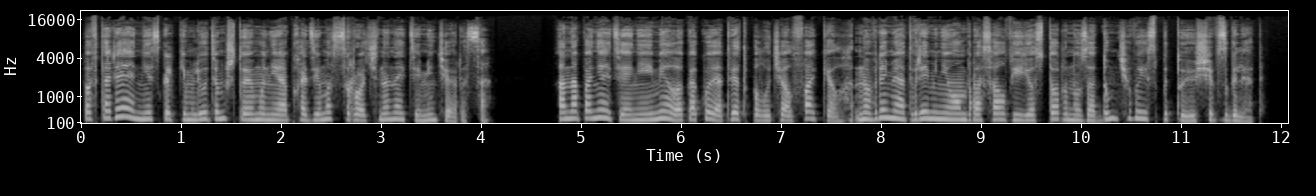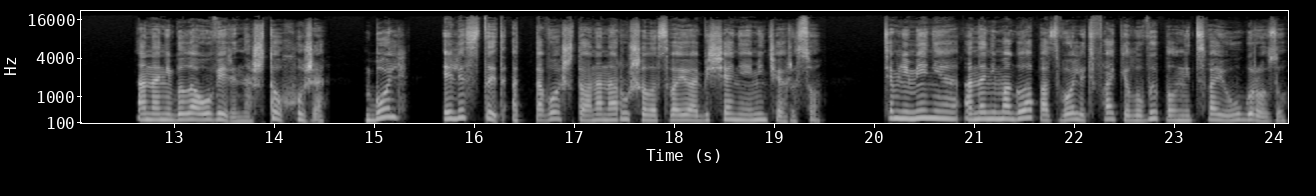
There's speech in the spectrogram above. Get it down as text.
повторяя нескольким людям, что ему необходимо срочно найти Минчереса. Она понятия не имела, какой ответ получал факел, но время от времени он бросал в ее сторону задумчивый испытующий взгляд. Она не была уверена, что хуже — боль или стыд от того, что она нарушила свое обещание Минчересу. Тем не менее, она не могла позволить факелу выполнить свою угрозу.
